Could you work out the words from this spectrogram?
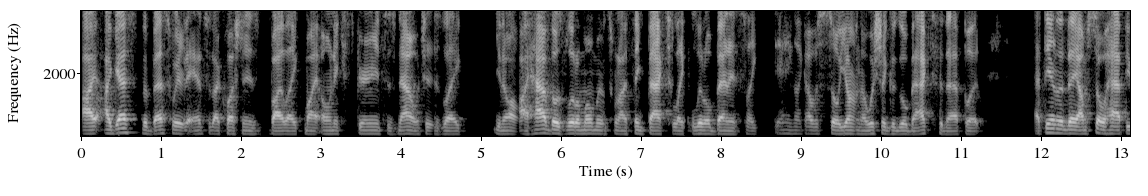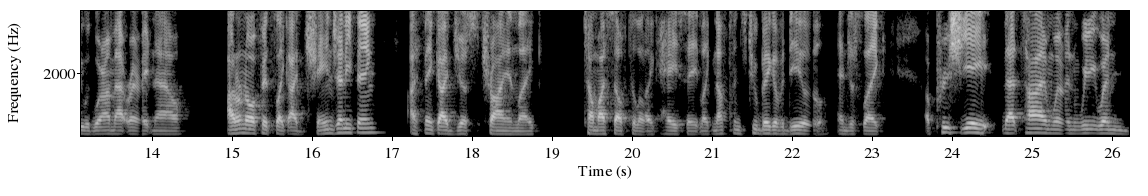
I I guess the best way to answer that question is by like my own experiences now, which is like, you know, I have those little moments when I think back to like little Ben, it's like, dang, like I was so young. I wish I could go back to that. But at the end of the day, I'm so happy with where I'm at right now. I don't know if it's like I'd change anything. I think I'd just try and like tell myself to like, hey, say like nothing's too big of a deal, and just like appreciate that time when we when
